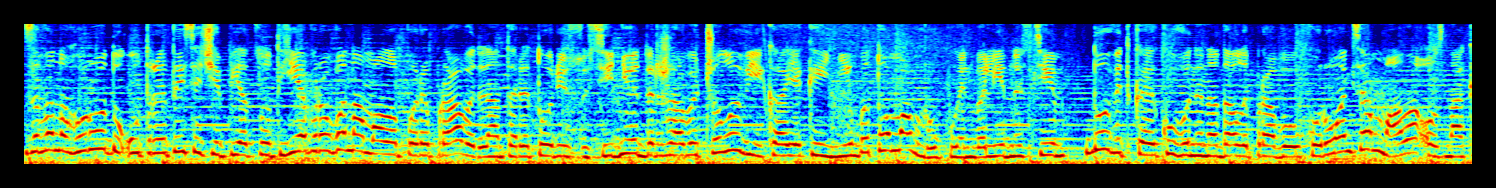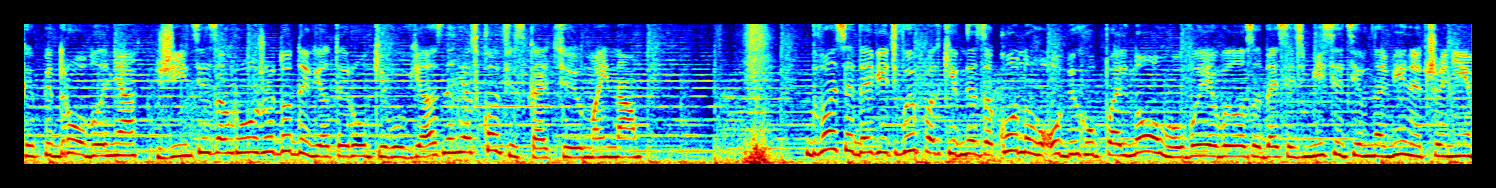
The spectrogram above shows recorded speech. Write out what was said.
За винагороду у 3500 євро вона мала переправити на територію сусідньої держави чоловіка, який нібито мав групу інвалідності. Довідка, яку вони надали правоохоронцям, мала ознаки підроблення. Жінці загрожує до 9 років ув'язнення з конфіскацією майна. 29 випадків незаконного обігу пального виявили за 10 місяців на Вінниччині.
